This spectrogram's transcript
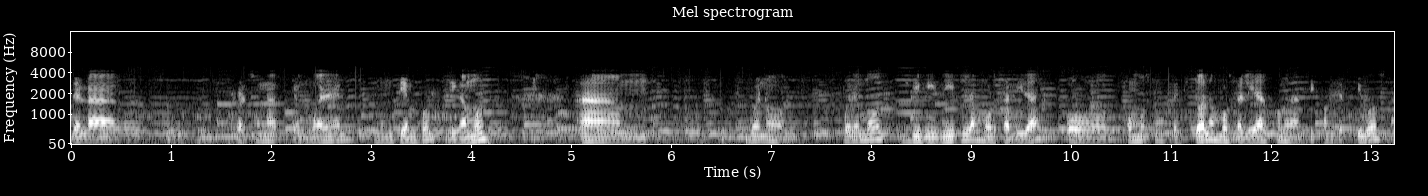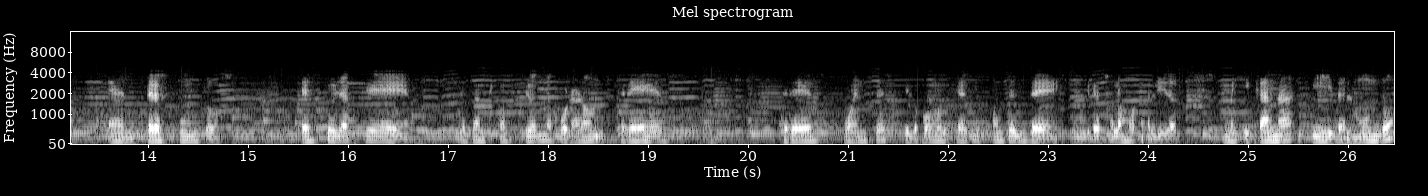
de las personas que mueren en un tiempo, digamos. Am, bueno, podemos dividir la mortalidad o cómo se afectó la mortalidad con los anticonceptivos en tres puntos. Esto ya que los anticonceptivos mejoraron tres, tres fuentes, si lo podemos decir así, fuentes de ingreso a la mortalidad mexicana y del mundo.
